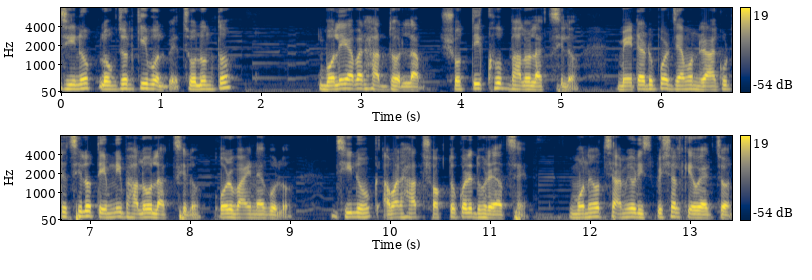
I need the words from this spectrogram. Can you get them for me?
ঝিনুক, লোকজন কি বলবে? চলুন তো। বলেই আবার হাত ধরলাম। সত্যি খুব ভালো লাগছিল। মেয়েটার উপর যেমন রাগ উঠেছিল, তেমনি ভালোও লাগছিল ওর বায়নাগুলো। ঝিনুক আমার হাত শক্ত করে ধরে আছে। মনে হচ্ছে আমি ওর স্পেশাল কেউ একজন।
